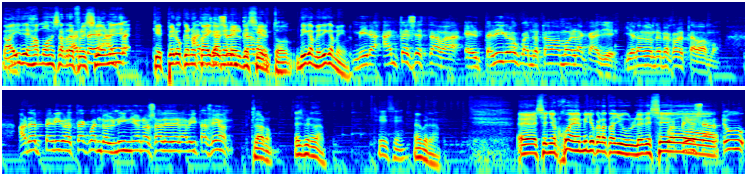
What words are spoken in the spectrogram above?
ahí dejamos esas reflexiones. Antes- antes- que espero que no caigan en el- desierto. Dígame, dígame. Mira, antes estaba el peligro cuando estábamos en la calle y era donde mejor estábamos. Ahora el peligro está cuando el niño no sale de la habitación. Claro, es verdad, Sí, sí. es verdad. Eh, señor juez Emilio Calatayud, le deseo... Pues piensa tú,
